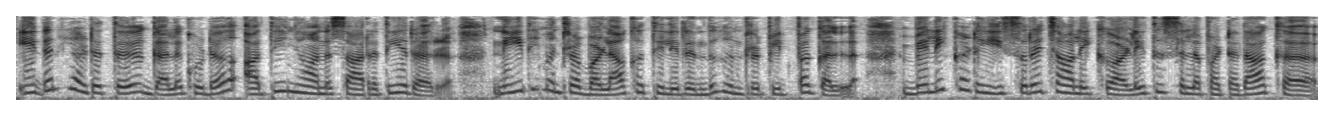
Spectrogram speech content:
இதனையடுத்து கலகுட அதிஞான சாரதியரர் நீதிமன்ற வளாகத்திலிருந்து இன்று பிற்பகல் வெலிக்கடை சிறைச்சாலைக்கு அழைத்து செல்லப்பட்டதாக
